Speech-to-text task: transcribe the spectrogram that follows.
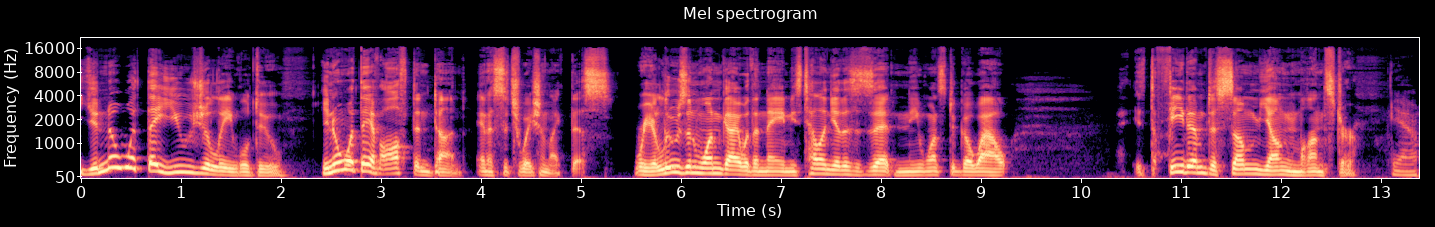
you know what they usually will do? You know what they have often done in a situation like this, where you're losing one guy with a name, he's telling you this is it, and he wants to go out, is to feed him to some young monster Yeah.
